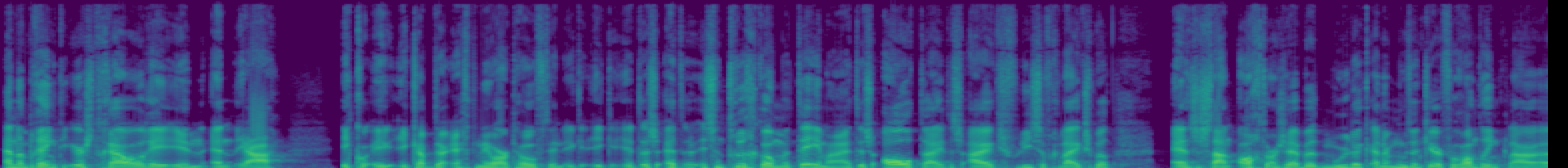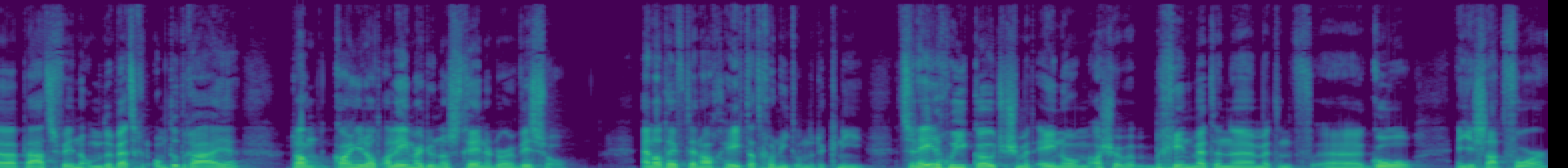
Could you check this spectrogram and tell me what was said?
En dan brengt hij eerst Traoré in. En ja, ik, ik, ik heb daar echt een heel hard hoofd in. Ik, ik, het, is, het is een terugkomend thema. Het is altijd, als Ajax verliest of gelijk speelt, en ze staan achter en ze hebben het moeilijk en er moet een keer verandering klaar, uh, plaatsvinden om de wedstrijd om te draaien, dan kan je dat alleen maar doen als trainer door een wissel. En dat heeft Ten Hag heeft dat gewoon niet onder de knie. Het is een hele goede coach als je met 1-0, als je begint met een, uh, met een uh, goal en je staat voor.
